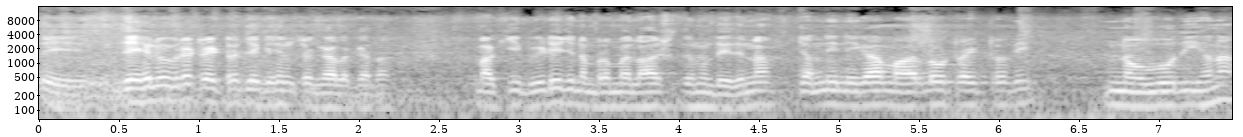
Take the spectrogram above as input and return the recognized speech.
ਤੇ ਦੇਖ ਲਓ ਵੀਰੇ ਟਰੈਕਟਰ ਜੇ ਕਿਸੇ ਨੂੰ ਚੰਗਾ ਲੱਗਾ ਤਾਂ। ਬਾਕੀ ਵੀਡੀਓ 'ਚ ਨੰਬਰ ਮੈਂ ਲਾਸਟ ਤੁਹਾਨੂੰ ਦੇ ਦੇਣਾ ਜੰਦੀ ਨਿਗਾਹ ਮਾਰ ਲਓ ਟਰੈਕਟਰ ਦੀ, ਨੋਵੋ ਦੀ, ਹਨਾ?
